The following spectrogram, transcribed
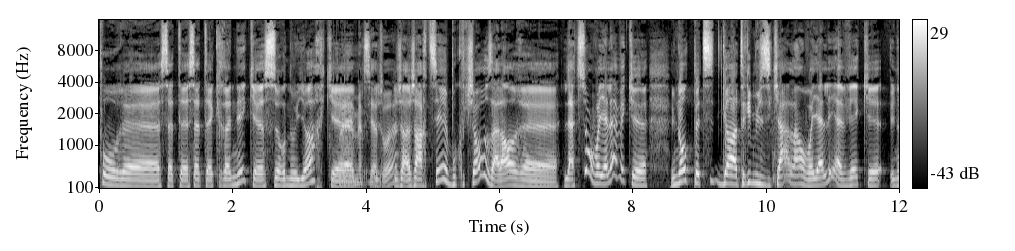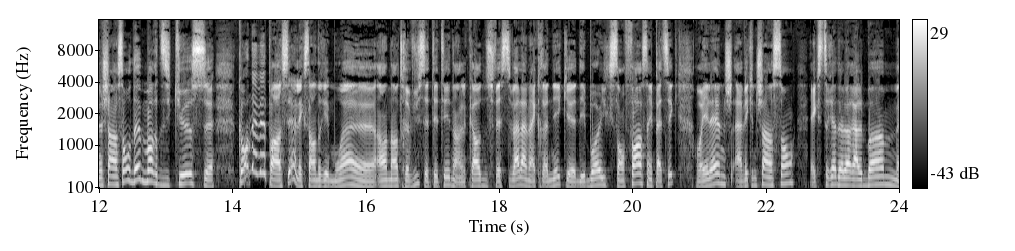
pour euh, cette, cette chronique euh, sur New York. Euh, merci à toi. J'en retiens beaucoup de choses. Alors euh, là-dessus, on va y aller avec euh, une autre petite gâterie musicale. hein. On va y aller avec euh, une chanson de Mordicus qu'on avait passé, Alexandre et moi, euh, en entrevue cet été dans le cadre du festival anachronique euh, des boys qui sont fort sympathiques. On va y aller avec une chanson extrait de leur album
